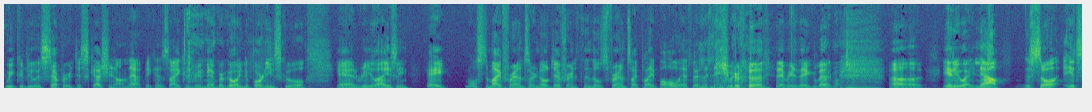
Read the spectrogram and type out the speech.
we could do a separate discussion on that because I can remember going to boarding school and realizing, hey, most of my friends are no different than those friends I play ball with in the neighborhood and everything. But Pretty much. Uh, anyway, now so it's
